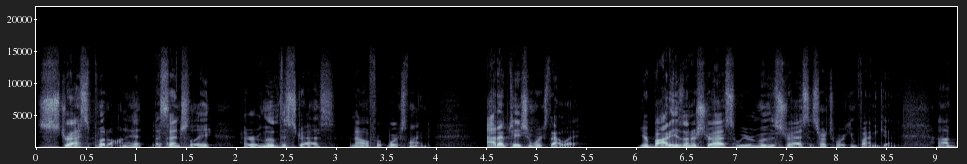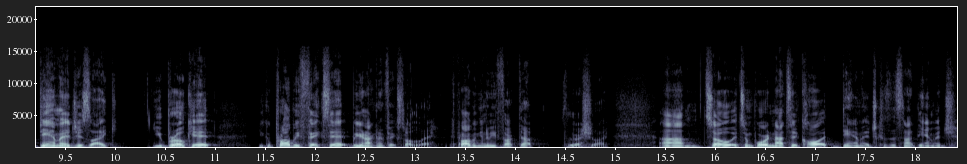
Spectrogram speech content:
stress put on it, essentially. I removed the stress, and now it works fine. Adaptation works that way. Your body is under stress. We remove the stress. It starts working fine again. Um, damage is like you broke it. You could probably fix it, but you're not going to fix it all the way. It's probably going to be fucked up for the rest of your life. Um, so it's important not to call it damage because it's not damage.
